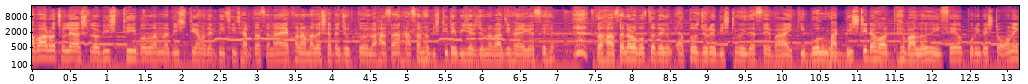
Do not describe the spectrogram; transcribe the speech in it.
আবারও চলে আসলো বৃষ্টি। বললাম না, বৃষ্টি আমাদের পিছিয়ে ছাড়তেছে না। এখন আমাদের সাথে যুক্ত হলো হাসান। হাসানও বৃষ্টিতে ভিজের জন্য রাজি হয়ে গেছে। তো হাসানের অবস্থা দেখুন, এত জোরে বৃষ্টি হয়ে যাচ্ছে ভাই, কি বলব? বাট বৃষ্টিটা হওয়াতে ভালোই হয়েছে পরিবেশটা অনেক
